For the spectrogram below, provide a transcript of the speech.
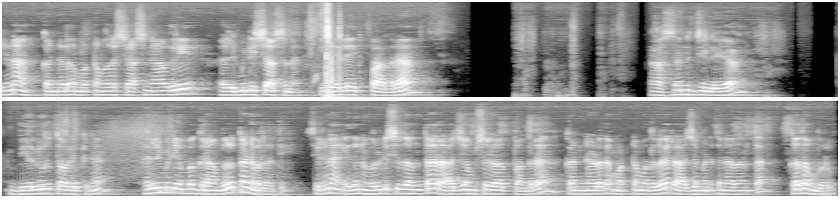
ಸರಿನಾ? ಕನ್ನಡದ ಮೊಟ್ಟ ಮೊದಲ ಶಾಸನ ಯಾವುದ್ರಿ? ಹಳ್ಮಿಡಿ ಶಾಸನ. ಇದೆಲ್ಲ ಇತ್ತಪ್ಪ ಅಂದ್ರೆ ಹಾಸನ ಜಿಲ್ಲೆಯ ಬೇಲೂರು ತಾಲೂಕಿನ ಹಲ್ಮಿಡಿ ಎಂಬ ಗ್ರಾಮದಲ್ಲಿ ಕಂಡು ಬರ್ತೈತಿ. ಸರಿನಾ? ಇದನ್ನು ಹೊರಡಿಸಿದಂಥ ರಾಜವಂಶ ಯಾವುದಪ್ಪ ಅಂದ್ರೆ ಕನ್ನಡದ ಮೊಟ್ಟ ಮೊದಲ ರಾಜಮನೆತನಾದಂಥ ಕದಂಬರು.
